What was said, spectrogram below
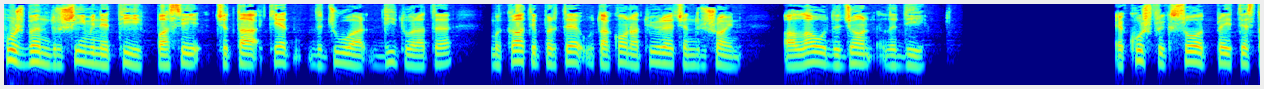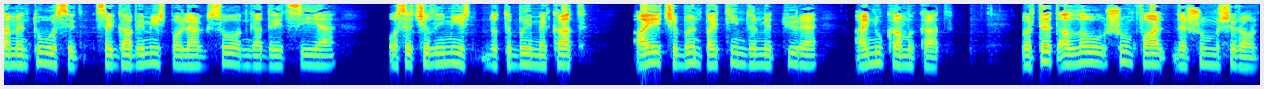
Kush bën ndryshimin e tij pasi që ta ketë dëgjuar ditur atë, mëkati për te u takon atyre që ndryshojnë. Allahu dëgjon dhe di. E kush frikësohet prej testamentuesit se gabimisht po largësohet nga drejtësia ose qëllimisht do të bëjë mëkat, ai që bën pajtim ndërmjet tyre, ai nuk ka mëkat. Vërtet Allahu shumë fal dhe shumë mëshiron.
